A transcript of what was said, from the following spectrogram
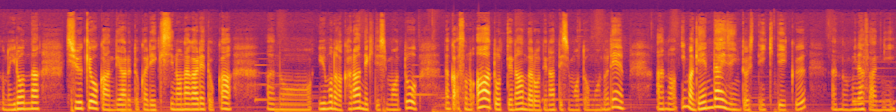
そのいろんな宗教観であるとか歴史の流れとかあのいうものが絡んできてしまうとなんかそのアートって何だろうってなってしまうと思うのであの今現代人として生きていくあの皆さんに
